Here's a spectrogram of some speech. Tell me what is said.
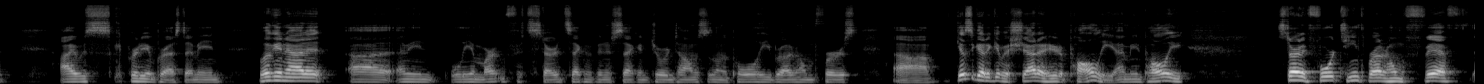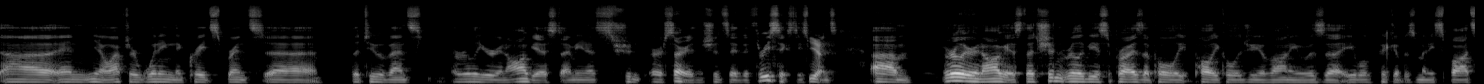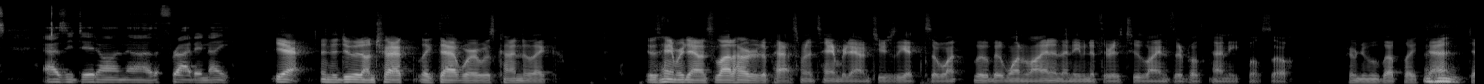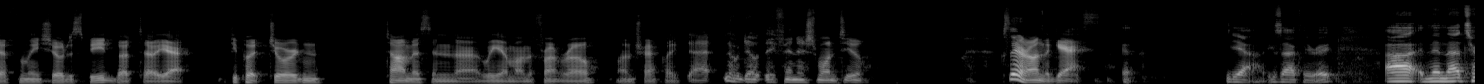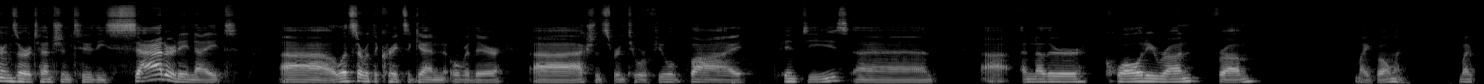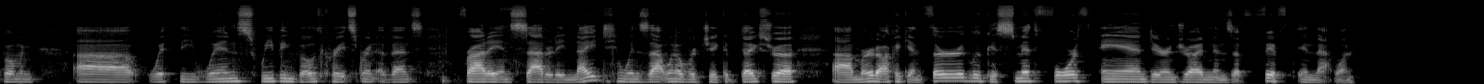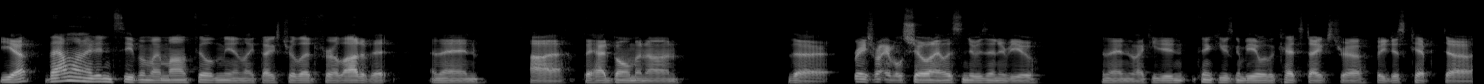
I was pretty impressed. I mean, looking at it, uh, I mean, Liam Martin started second, finished second. Jordan Thomas was on the pole. He brought it home first. Uh, guess you got to give a shout out here to Paulie. I mean, Paulie started 14th, brought it home fifth. Uh, and, you know, after winning the crate sprints, uh, the two events earlier in August, I mean, it shouldn't, or sorry, I should say the 360 sprints. Yeah. Um, earlier in August, that shouldn't really be a surprise that Paulie, Paulie Colagiovanni was uh, able to pick up as many spots as he did on uh, the Friday night. Yeah, and to do it on track like that, where it was kind of like it was hammered down. It's a lot harder to pass when it's hammered down. It's usually get to one little bit one line, and then even if there is two lines, they're both kind of equal. So for him to move up like that, mm-hmm. definitely showed his speed. But uh, yeah, if you put Jordan, Thomas, and uh, Liam on the front row on track like that, no doubt they finished one too, because they're on the gas. Yeah, yeah exactly right. Uh, and then that turns our attention to the Saturday night uh, let's start with the crates again over there. Uh, Action Sprint Tour fueled by Pinty's and uh, another quality run from Mike Bowman. Mike Bowman uh, with the win, sweeping both crate sprint events Friday and Saturday night. Wins that one over Jacob Dykstra. Uh, Murdoch again third, Lucas Smith fourth, and Darren Dryden ends up fifth in that one. Yep, that one I didn't see, but my mom filled me in. Like Dykstra led for a lot of it, and then uh, they had Bowman on the Race Rivals show, and I listened to his interview. And then like he didn't think he was gonna be able to catch Dykstra, but he just kept uh,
